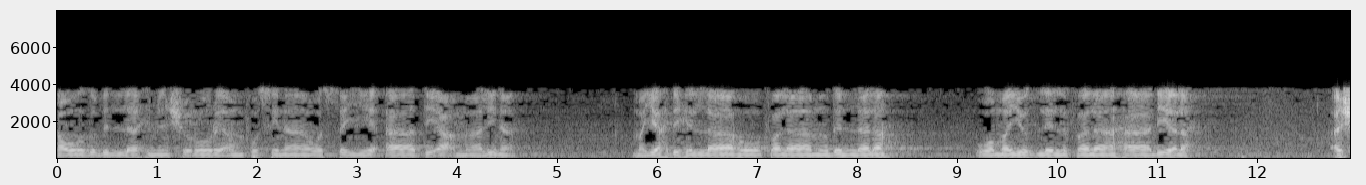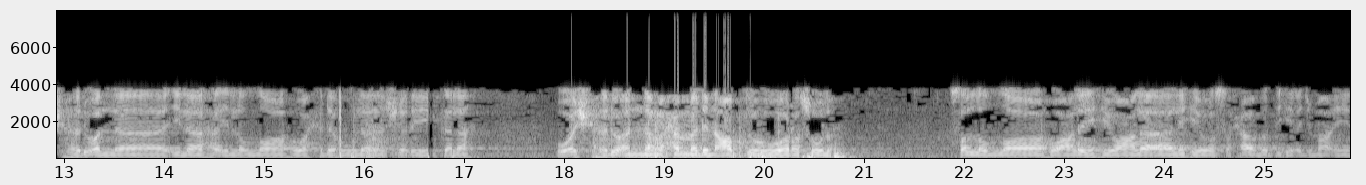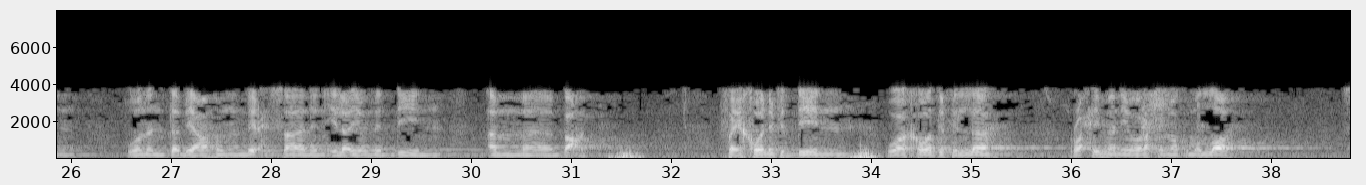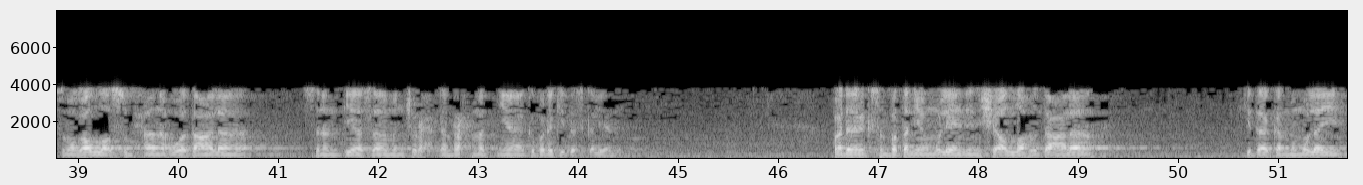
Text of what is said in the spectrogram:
أعوذ بالله من شرور أنفسنا وسيئات أعمالنا. من يهده الله فلا مضل له ومن يضلل فلا هادي له. أشهد أن لا إله إلا الله وحده لا شريك له وأشهد أن محمدا عبده ورسوله. صلى الله عليه وعلى آله وصحابته أجمعين ومن تبعهم بإحسان إلى يوم الدين. أما بعد فإخواني في الدين وأخواتي في الله rahimani wa rahimakumullah Semoga Allah subhanahu wa ta'ala senantiasa mencurahkan rahmatnya kepada kita sekalian Pada kesempatan yang mulia ini insyaAllah ta'ala Kita akan memulai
